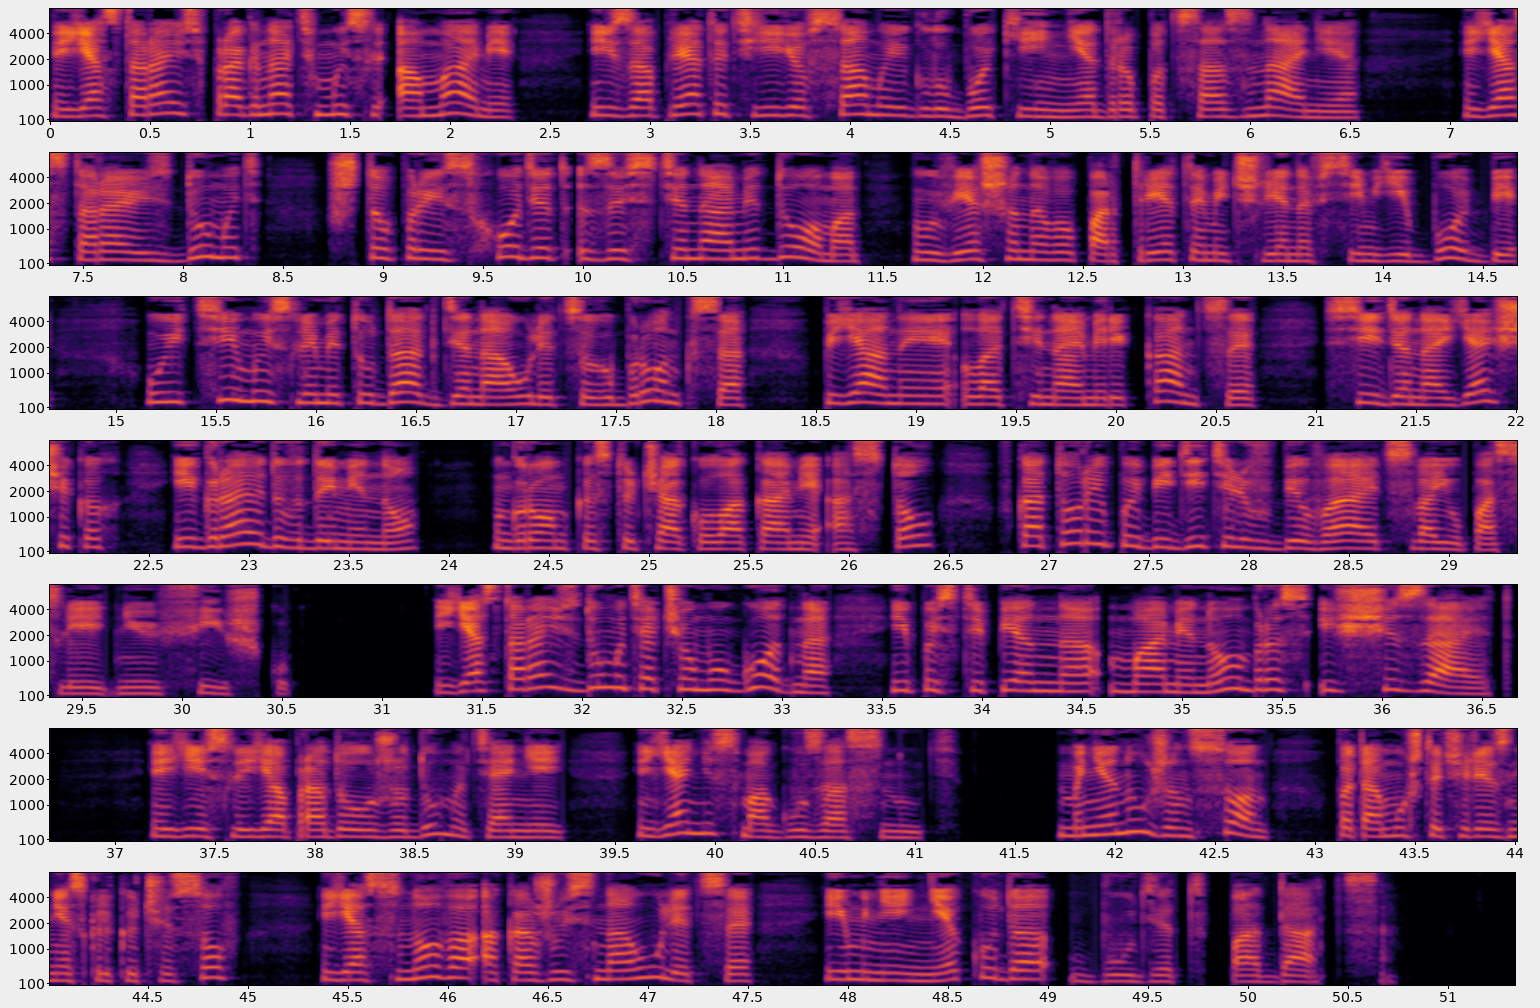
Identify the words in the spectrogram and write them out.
Я стараюсь прогнать мысль о маме и запрятать ее в самые глубокие недра подсознания. Я стараюсь думать, что происходит за стенами дома, увешанного портретами членов семьи Бобби, уйти мыслями туда, где на улицах Бронкса пьяные латиноамериканцы, сидя на ящиках, играют в домино, громко стуча кулаками о стол, в который победитель вбивает свою последнюю фишку. Я стараюсь думать о чем угодно, и постепенно мамин образ исчезает. И если я продолжу думать о ней, я не смогу заснуть. Мне нужен сон, потому что через несколько часов я снова окажусь на улице, и мне некуда будет податься.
